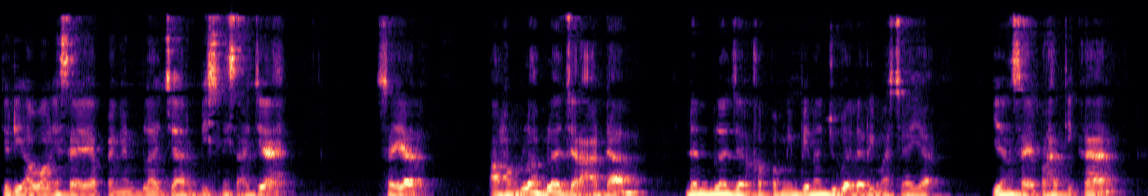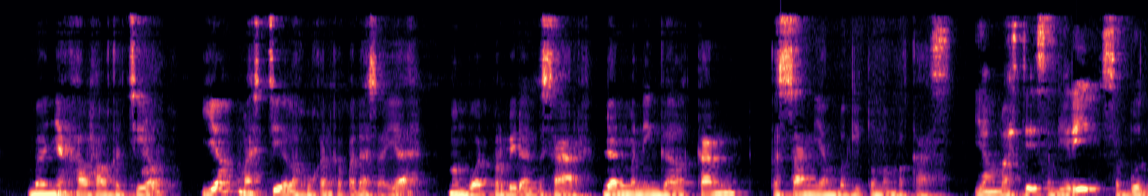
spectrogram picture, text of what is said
jadi awalnya saya pengen belajar bisnis aja. Saya alhamdulillah belajar adab dan belajar kepemimpinan juga dari Mas Jaya. Yang saya perhatikan banyak hal-hal kecil yang Mas Jaya lakukan kepada saya membuat perbedaan besar dan meninggalkan kesan yang begitu membekas. Yang Mas Jaya sendiri sebut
